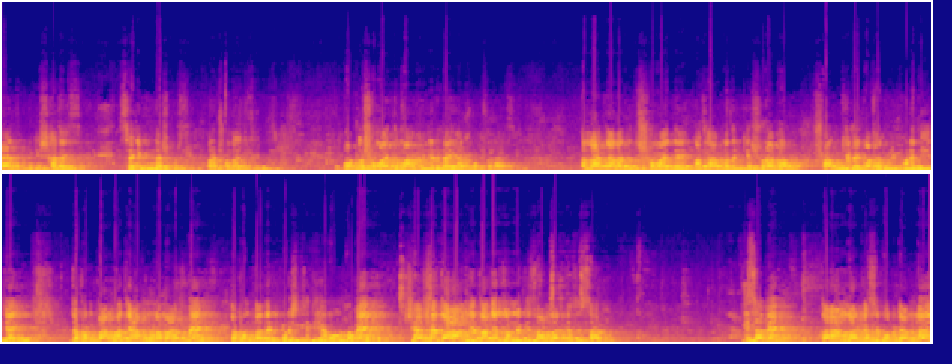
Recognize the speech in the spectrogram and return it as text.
আয়াতগুলিকে সাজাইছে, শ্রেণীবিন্যাস করছে। অনেক সময় দিতে অত সময় তো মাহফিলের নাই, আরও বক্তারা আছে। আল্লাহ তারা যদি সময় দেয়, কথা আপনাদেরকে শোনাবো। সংক্ষেপে কথাগুলি বলে দিয়ে যাই। যখন বাম হাতে আমল নামা আসবে তখন তাদের পরিস্থিতি এমন হবে, শেষে তারা নেতাদের জন্য কিছু আল্লাহর কাছে চাবে। কি চাবে? তারা আল্লাহর কাছে বলবে, আল্লাহ,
